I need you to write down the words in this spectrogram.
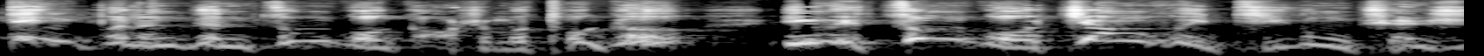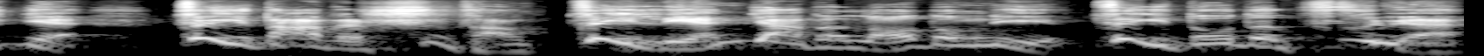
定不能跟中国搞什么脱钩，因为中国将会提供全世界最大的市场、最廉价的劳动力、最多的资源，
